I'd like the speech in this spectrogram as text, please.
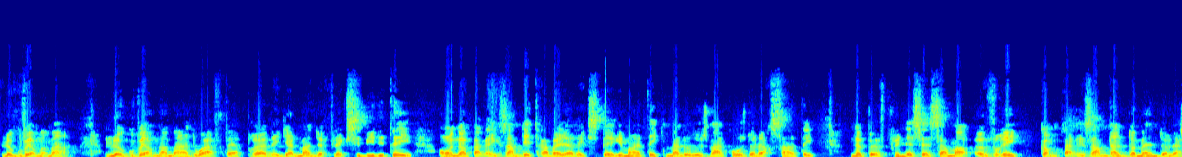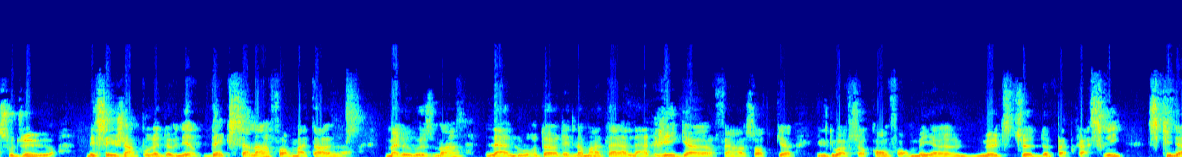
le gouvernement. Le gouvernement doit faire preuve également de flexibilité. On a par exemple des travailleurs expérimentés qui malheureusement à cause de leur santé ne peuvent plus nécessairement œuvrer comme par exemple dans le domaine de la soudure. Mais ces gens pourraient devenir d'excellents formateurs Malheureusement, la lourdeur réglementaire, la rigueur fait en sorte qu'ils doivent se conformer à une multitude de paperasseries, ce qui fait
